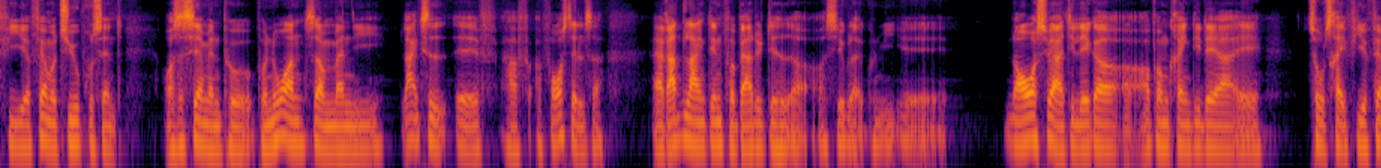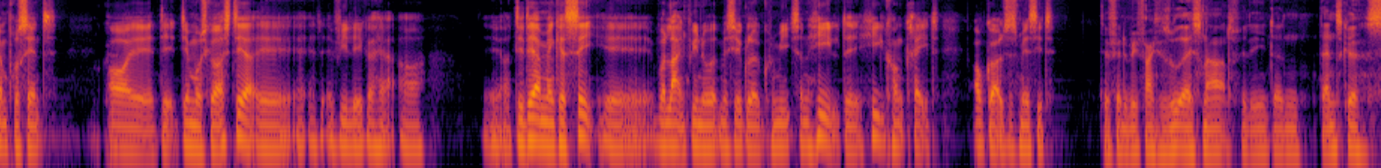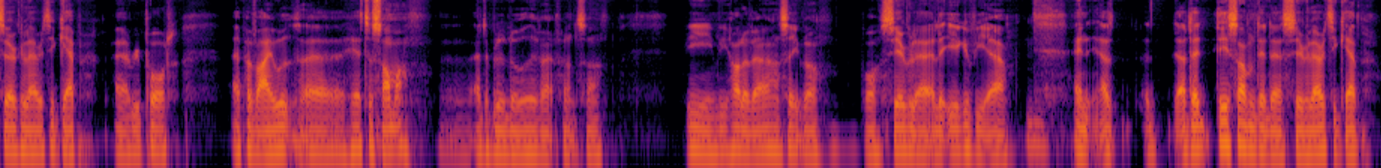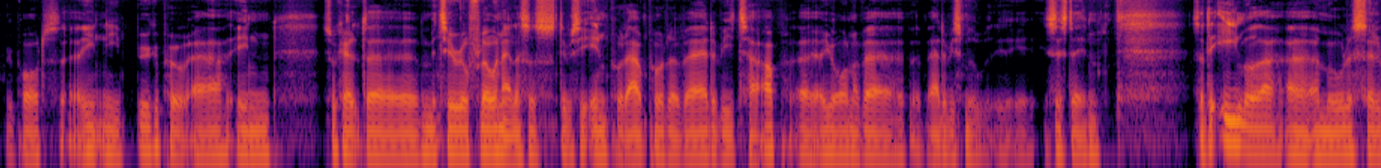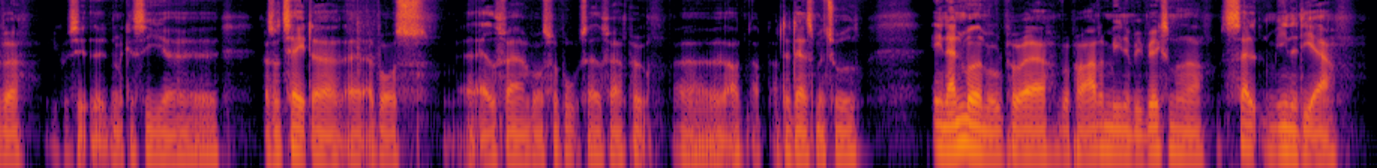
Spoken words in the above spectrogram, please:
4-25 procent. Og så ser man på, på Norden, som man i lang tid øh, har, har forestillet sig, er ret langt inden for bæredygtighed og, og cirkulær økonomi. Øh, Norge og Sverige, de ligger op omkring de der øh, 2, 3, 4, 5 procent. Okay. Og øh, det, det er måske også der, øh, at, at vi ligger her. Og, øh, og det er der, man kan se, øh, hvor langt vi er nået med cirkulær økonomi, sådan helt, øh, helt konkret opgørelsesmæssigt. Det finder vi faktisk ud af snart, fordi den danske Circularity Gap uh, Report er på vej ud uh, her til sommer, uh, er det blevet lovet i hvert fald, så vi, vi holder værd og se, hvor, hvor cirkulær eller ikke vi er. Mm. And, og det, det, som den der Circularity Gap Report uh, egentlig bygger på, er en såkaldt uh, material flow analysis, det vil sige input, output, og hvad er det, vi tager op af jorden, og hvad, hvad er det, vi smider ud i, i, i sidste ende. Så det er en måde at, at måle selve, øh, man kan sige, øh, resultater af, af vores adfærd, vores forbrugsadfærd på, øh, og, og, og det er deres metode. En anden måde at måle på er, hvor parate mine vi virksomheder selv mine de er.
